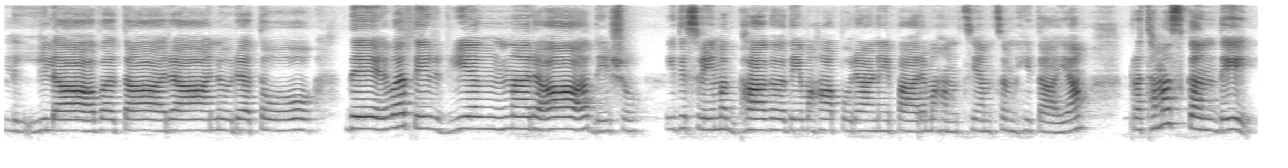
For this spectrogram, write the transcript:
ലീലാവതാരാനുരതോ ദേവതിര്യങ്ങരാദിഷു ഇത് ശ്രീമദ്ഭാഗവതേ മഹാപുരാണേ പാരമഹംസ്യാം സംഹിതായാം. പ്രഥമസ്കന്ധേ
